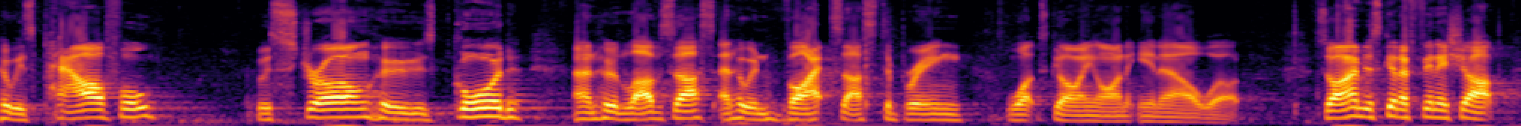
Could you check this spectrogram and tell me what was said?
who is powerful, who is strong, who is good, and who loves us, and who invites us to bring what's going on in our world. So I'm just going to finish up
